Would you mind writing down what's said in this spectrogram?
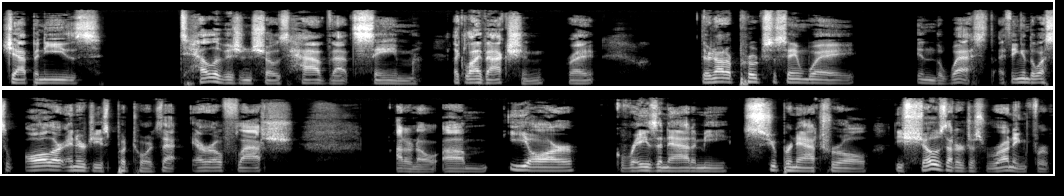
Japanese television shows have that same, like live action, right? They're not approached the same way in the West. I think in the West, all our energy is put towards that Arrow, Flash, I don't know, um, ER, Grey's Anatomy, Supernatural, these shows that are just running for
